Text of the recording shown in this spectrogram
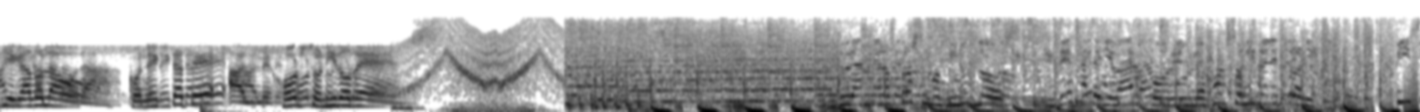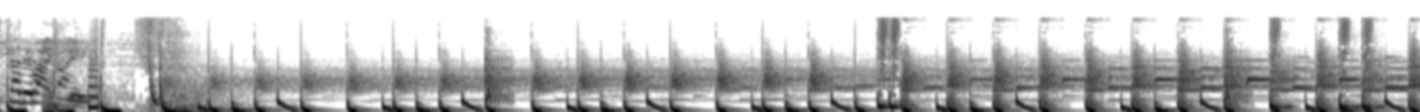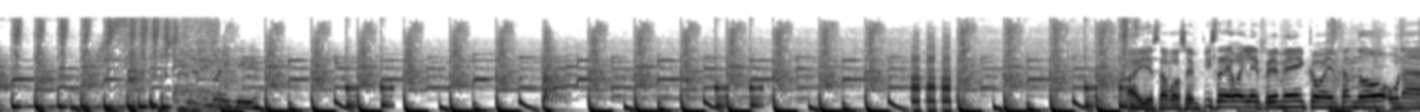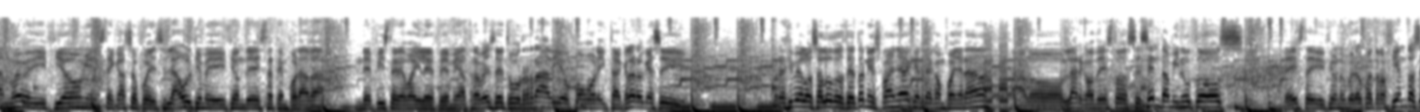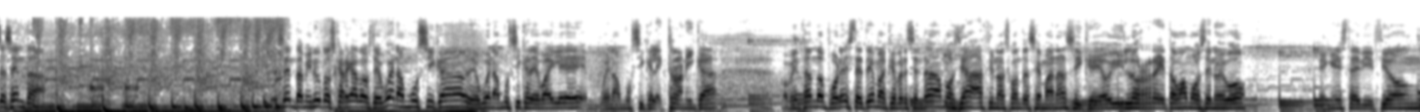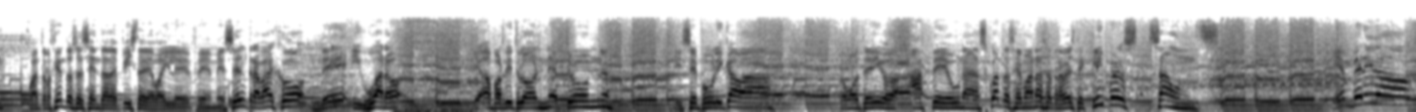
Ha llegado la hora. Conéctate al mejor sonido de... Durante los próximos minutos, déjate llevar por el mejor sonido electrónico. Pista de baile. Estamos en Pista de Baile FM comenzando una nueva edición, en este caso pues la última edición de esta temporada de Pista de Baile FM a través de tu radio favorita, claro que sí. Recibe los saludos de Tony España, quien te acompañará a lo largo de estos 60 minutos de esta edición número 460. 60 minutos cargados de buena música, de buena música de baile, buena música electrónica. Comenzando por este tema que presentábamos ya hace unas cuantas semanas y que hoy lo retomamos de nuevo en esta edición 460 de Pista de Baile FM. Es el trabajo de Iguaro, lleva por título Neptune y se publicaba, como te digo, hace unas cuantas semanas a través de Clippers Sounds. ¡Bienvenidos!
